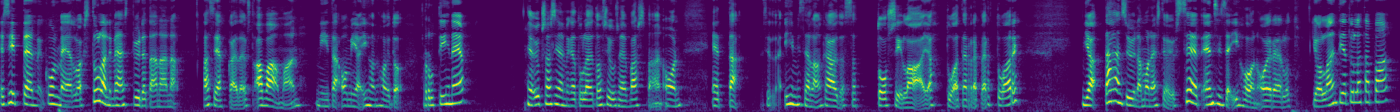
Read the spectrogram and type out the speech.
Ja sitten kun meidän luokse tullaan, niin mehän pyydetään aina asiakkaita just avaamaan niitä omia ihonhoitorutiineja. Ja yksi asia, mikä tulee tosi usein vastaan, on, että sillä ihmisellä on käytössä tosi laaja tuoterepertuari. Ja tähän syynä monesti on just se, että ensin se iho on oireillut jollain tietyllä tapaa,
